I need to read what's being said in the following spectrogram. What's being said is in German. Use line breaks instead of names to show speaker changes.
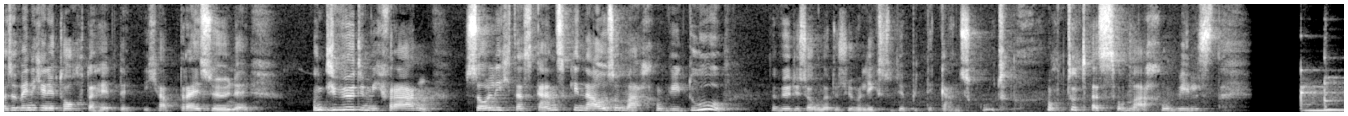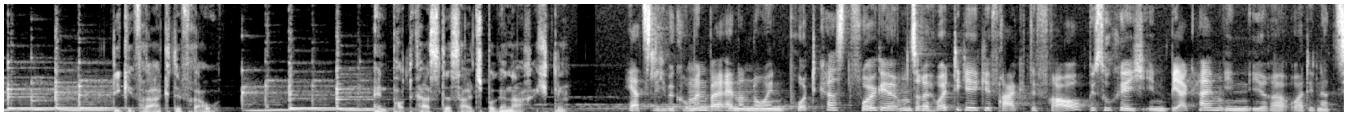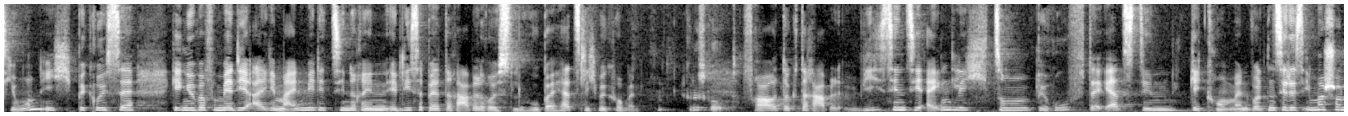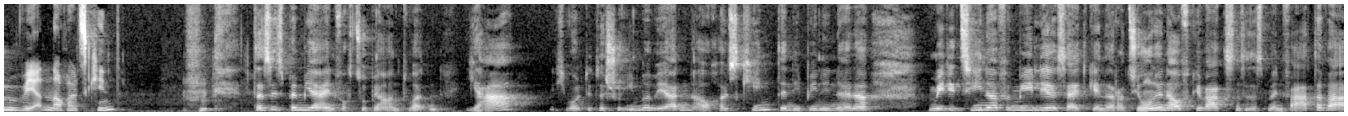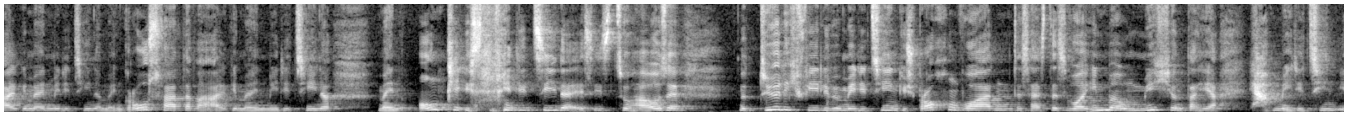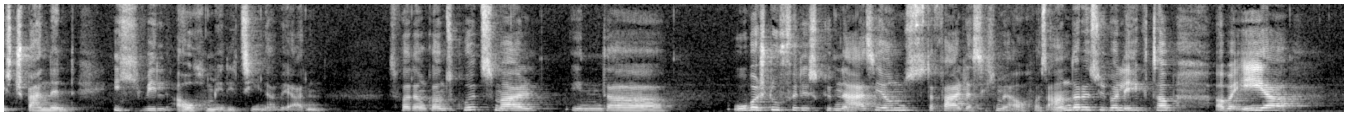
Also wenn ich eine Tochter hätte, ich habe drei Söhne, und die würde mich fragen, soll ich das ganz genauso machen wie du? Dann würde ich sagen, na, das überlegst du dir bitte ganz gut, ob du das so machen willst.
Die gefragte Frau. Ein Podcast der Salzburger Nachrichten.
Herzlich willkommen bei einer neuen Podcast-Folge. Unsere heutige gefragte Frau besuche ich in Bergheim in ihrer Ordination. Ich begrüße gegenüber von mir die Allgemeinmedizinerin Elisabeth Rabel-Rösselhuber. Herzlich willkommen.
Grüß Gott.
Frau Dr. Rabel, wie sind Sie eigentlich zum Beruf der Ärztin gekommen? Wollten Sie das immer schon werden, auch als Kind?
Das ist bei mir einfach zu beantworten. Ja, ich wollte das schon immer werden, auch als Kind, denn ich bin in einer Medizinerfamilie seit Generationen aufgewachsen. Das heißt, mein Vater war Allgemeinmediziner, mein Großvater war Allgemeinmediziner, mein Onkel ist Mediziner. Es ist zu Hause natürlich viel über Medizin gesprochen worden. Das heißt, es war immer um mich und daher, ja, Medizin ist spannend. Ich will auch Mediziner werden. Es war dann ganz kurz mal in der Oberstufe des Gymnasiums der Fall, dass ich mir auch was anderes überlegt habe, aber eher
